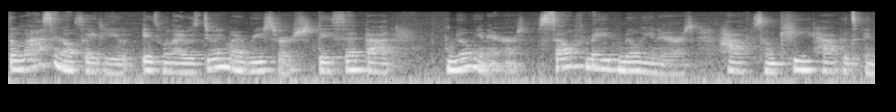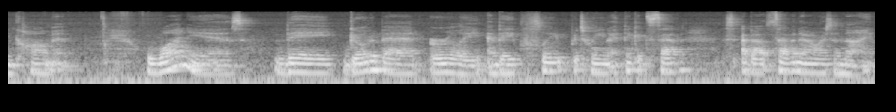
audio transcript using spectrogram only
The last thing I'll say to you is when I was doing my research, they said that millionaires, self made millionaires, have some key habits in common. One is they go to bed early and they sleep between, I think it's seven, about seven hours a night.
